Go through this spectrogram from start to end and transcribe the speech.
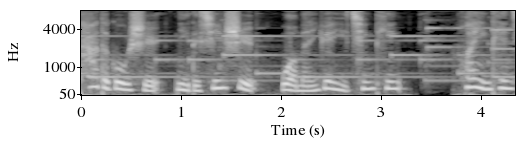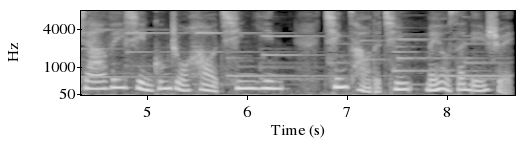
他的故事，你的心事，我们愿意倾听。欢迎添加微信公众号“清音青草”的青没有三点水，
